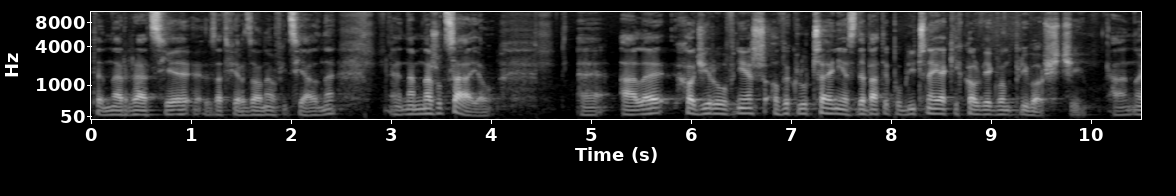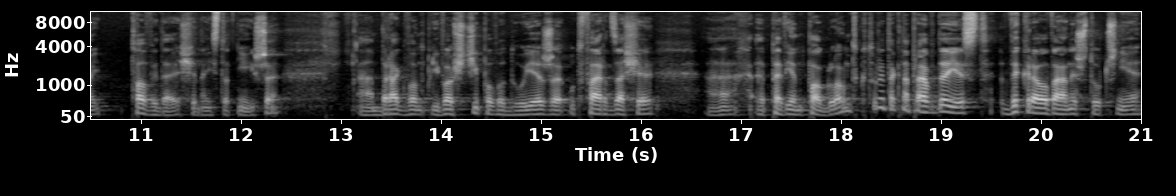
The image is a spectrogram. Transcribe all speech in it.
te narracje zatwierdzone, oficjalne e, nam narzucają. Ale chodzi również o wykluczenie z debaty publicznej jakichkolwiek wątpliwości. A, no i to wydaje się najistotniejsze. A brak wątpliwości powoduje, że utwardza się pewien pogląd, który tak naprawdę jest wykreowany sztucznie,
